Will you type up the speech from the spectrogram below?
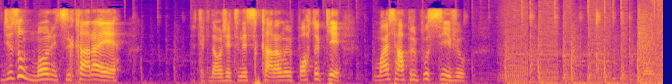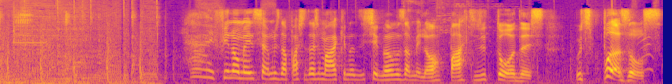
desumano esse cara é. Eu tenho que dar um jeito nesse cara, não importa o que. O mais rápido possível. Ai, finalmente saímos da parte das máquinas e chegamos à melhor parte de todas. Os puzzles.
